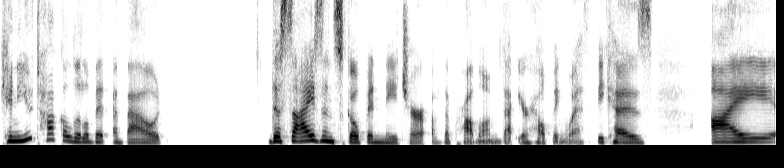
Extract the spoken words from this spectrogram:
Can you talk a little bit about the size and scope and nature of the problem that you're helping with? Because I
